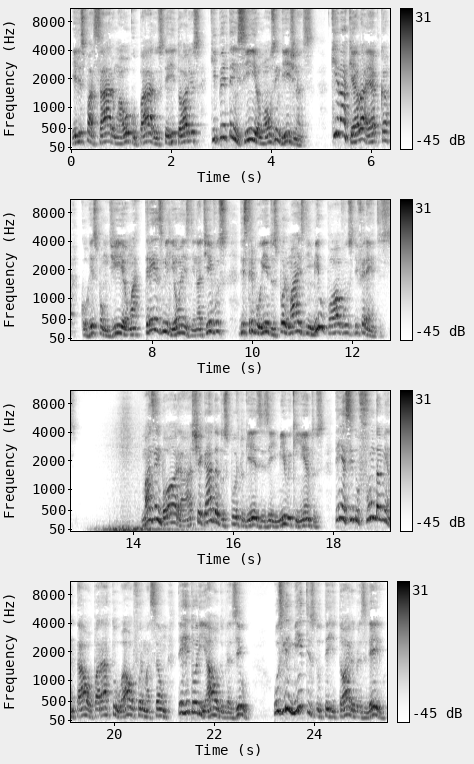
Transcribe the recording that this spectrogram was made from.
eles passaram a ocupar os territórios que pertenciam aos indígenas, que naquela época correspondiam a 3 milhões de nativos distribuídos por mais de mil povos diferentes. Mas, embora a chegada dos portugueses em 1500 tenha sido fundamental para a atual formação territorial do Brasil, os limites do território brasileiro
